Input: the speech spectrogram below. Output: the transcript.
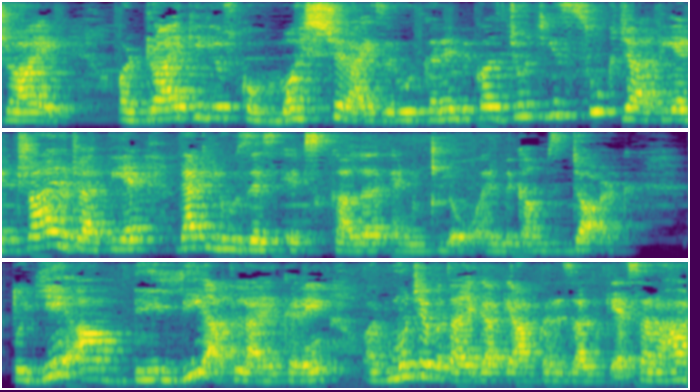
dry और ड्राई के लिए उसको मॉइस्चराइज ज़रूर करें बिकॉज़ जो चीज़ सूख जाती है ड्राई हो जाती है that loses its colour and glow and becomes dark तो ये आप डेली अप्लाई करें और मुझे बताएगा कि आपका रिज़ल्ट कैसा रहा।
